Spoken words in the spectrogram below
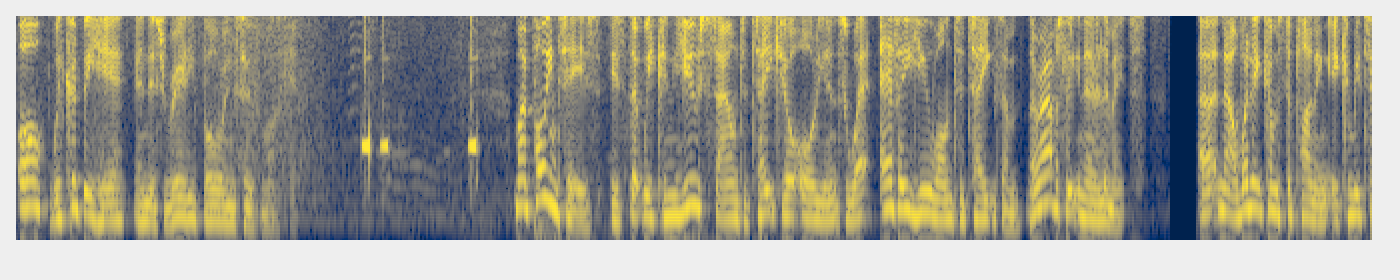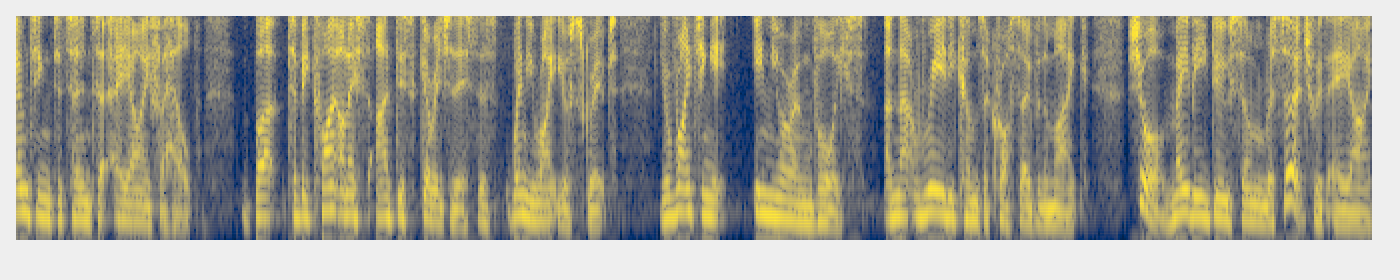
Or we could be here in this really boring supermarket. My point is is that we can use sound to take your audience wherever you want to take them. There are absolutely no limits. Uh, now, when it comes to planning, it can be tempting to turn to AI for help. But to be quite honest, I'd discourage this as when you write your script, you're writing it in your own voice, and that really comes across over the mic. Sure, maybe do some research with AI,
